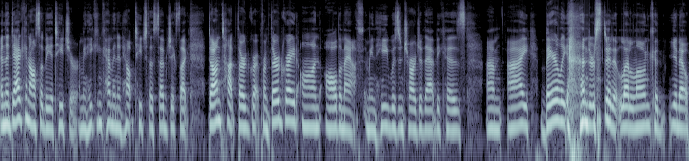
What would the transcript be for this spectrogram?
and then dad can also be a teacher. I mean, he can come in and help teach those subjects. Like Don taught third grade from third grade on all the math. I mean, he was in charge of that because um, I barely understood it, let alone could, you know,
